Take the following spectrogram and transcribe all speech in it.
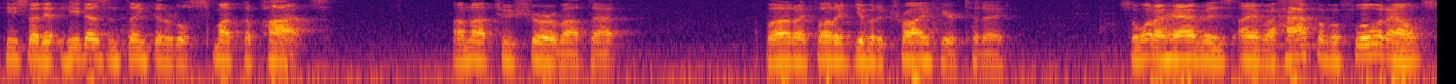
he said it, he doesn't think that it'll smut the pots. I'm not too sure about that, but I thought I'd give it a try here today. So what I have is I have a half of a fluid ounce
